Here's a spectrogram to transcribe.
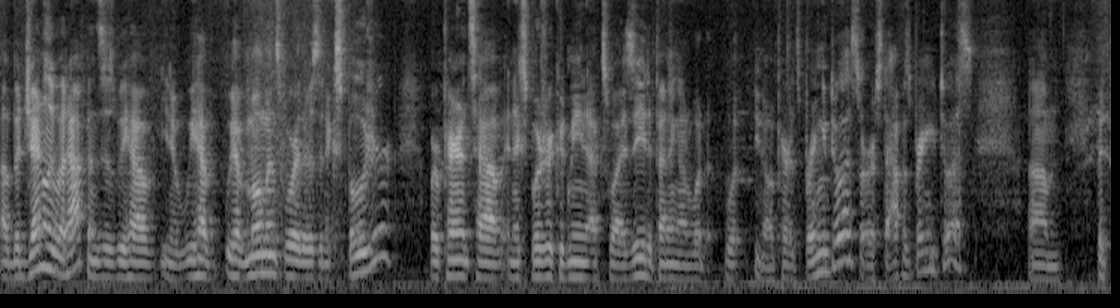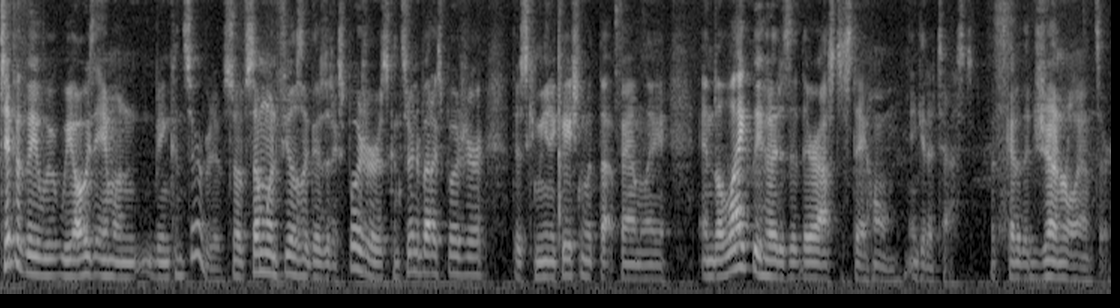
Uh, but generally, what happens is we have you know we have we have moments where there's an exposure where parents have an exposure could mean X Y Z depending on what what you know a parent's bringing to us or a staff is bringing to us. Um, but typically, we, we always aim on being conservative. So if someone feels like there's an exposure, is concerned about exposure, there's communication with that family, and the likelihood is that they're asked to stay home and get a test. That's kind of the general answer.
